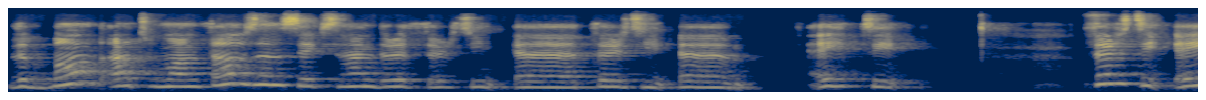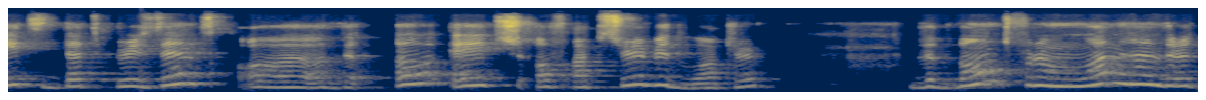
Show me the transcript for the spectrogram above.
the bond at 1630, uh, 30, uh, 80, 38 that presents uh, the OH of absorbed water. The bond from 100,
